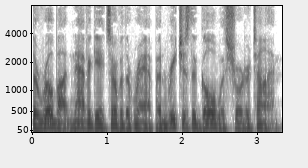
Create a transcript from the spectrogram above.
the robot navigates over the ramp and reaches the goal with shorter time.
